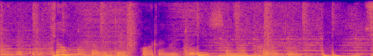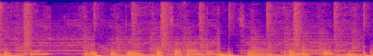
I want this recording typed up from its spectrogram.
Але при цьому завжди орієнтуюся на подіум, щоб він виходив посередині цього прямокутника.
